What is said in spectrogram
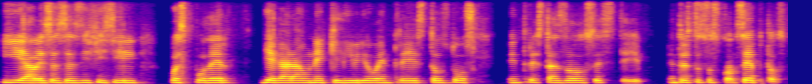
y a veces es difícil pues poder llegar a un equilibrio entre estos dos, entre estas dos este, entre estos dos conceptos,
